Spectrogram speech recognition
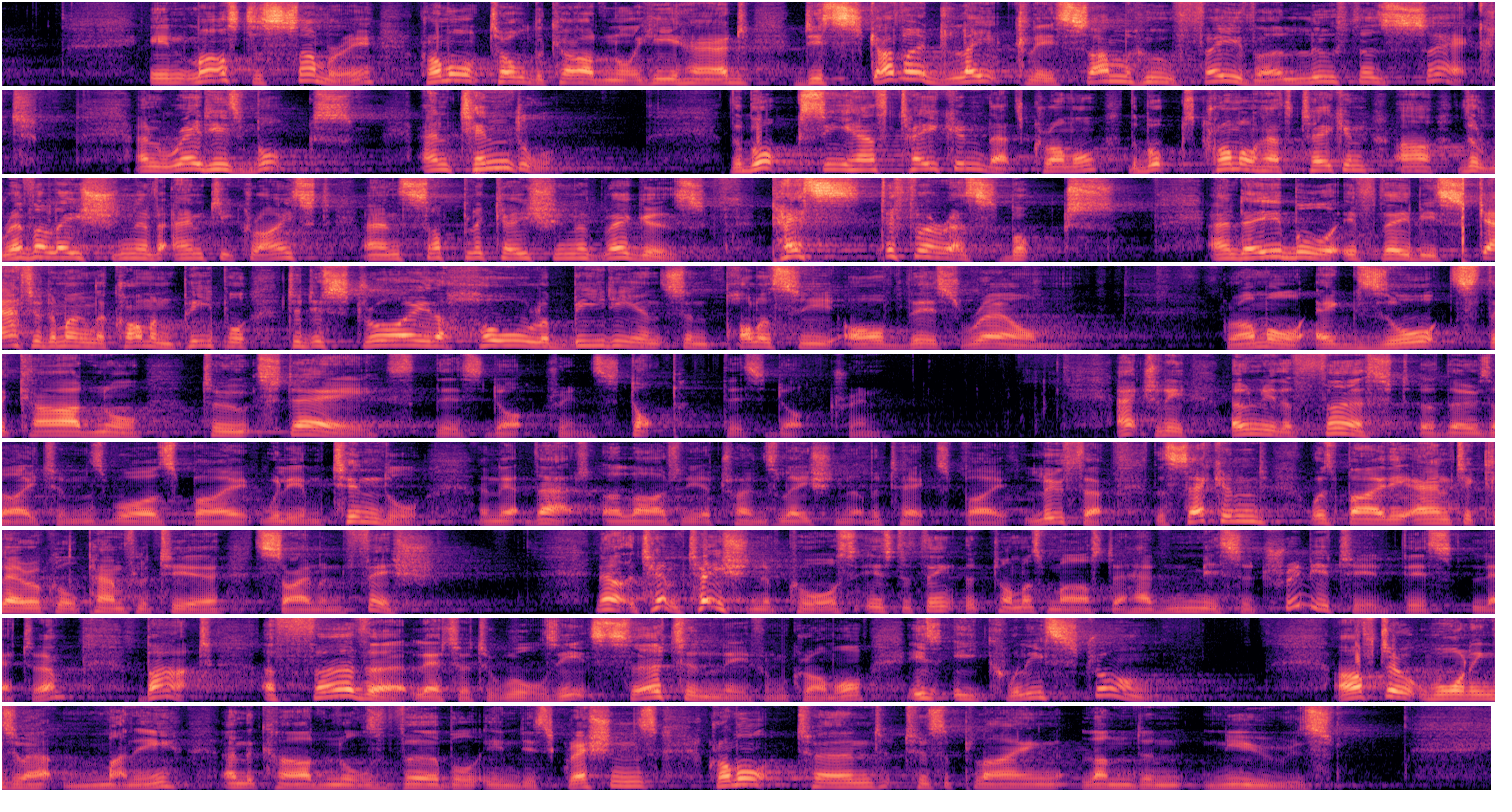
In Master's summary, Cromwell told the cardinal he had discovered lately some who favour Luther's sect and read his books and Tyndale the books he hath taken, that's Cromwell, the books Cromwell hath taken are The Revelation of Antichrist and Supplication of Beggars, pestiferous books, and able, if they be scattered among the common people, to destroy the whole obedience and policy of this realm. Cromwell exhorts the cardinal to stay this doctrine, stop this doctrine. Actually, only the first of those items was by William Tyndale, and that are largely a translation of a text by Luther. The second was by the anti clerical pamphleteer Simon Fish. Now, the temptation, of course, is to think that Thomas Master had misattributed this letter, but a further letter to Wolsey, certainly from Cromwell, is equally strong. After warnings about money and the cardinal's verbal indiscretions, Cromwell turned to supplying London news.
